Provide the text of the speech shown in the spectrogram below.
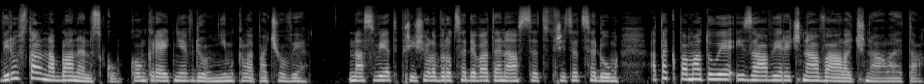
Vyrůstal na Blanensku, konkrétně v Dolním Klepačově. Na svět přišel v roce 1937 a tak pamatuje i závěrečná válečná léta.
